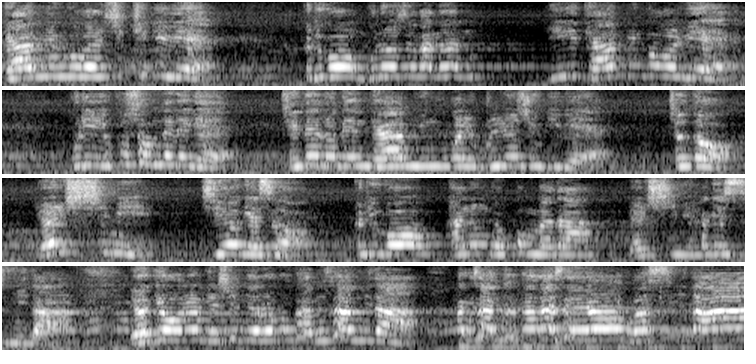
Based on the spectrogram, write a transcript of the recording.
대한민국을 지키기 위해 그리고 무너져가는 이 대한민국을 위해 우리 후손들에게 제대로 된 대한민국을 물려주기 위해 저도 열심히 지역에서 그리고 가는 곳곳마다 열심히 하겠습니다. 여기 오늘 계신 여러분 감사합니다. 항상 건강하세요. 고맙습니다.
